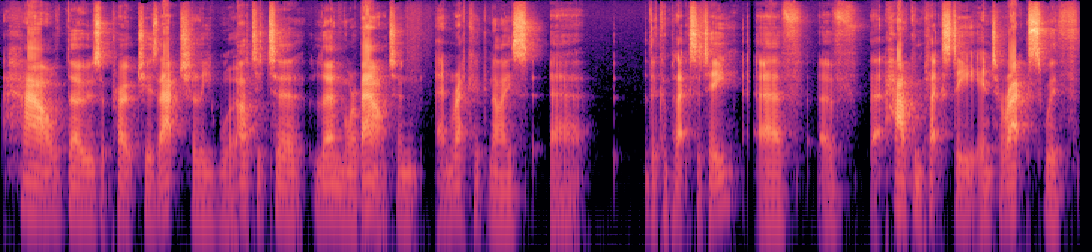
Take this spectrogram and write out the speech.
how those approaches actually work. Started to learn more about and and recognise uh, the complexity of of how complexity interacts with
